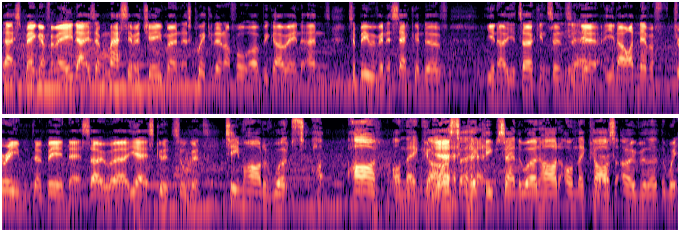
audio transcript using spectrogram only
That's mega for me. That is a massive achievement. It's quicker than I thought I'd be going, and to be within a second of, you know, your Turkingtons Yeah. and your, you know, I never f- dreamed of being there. So uh, yeah, it's good. It's all good. Team Hard have worked hard on their cars. Yeah. Keep saying the word hard on their cars over the, the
